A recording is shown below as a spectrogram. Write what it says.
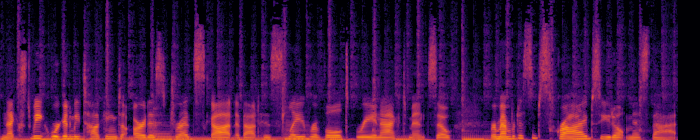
Next week, we're going to be talking to artist Dred Scott about his Slave Revolt reenactment. So remember to subscribe so you don't miss that.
